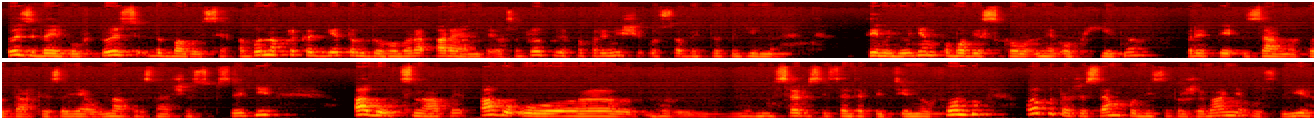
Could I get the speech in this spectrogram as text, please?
хтось випав, хтось додався, або, наприклад, є там договори оренди, особливо для попереміщих особи і подібне. Тим людям обов'язково необхідно прийти заново подати заяву на призначення субсидії або у ЦНАПи, або у е, в сервісний центр пенсійного фонду, або так же само по місці проживання у своїх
